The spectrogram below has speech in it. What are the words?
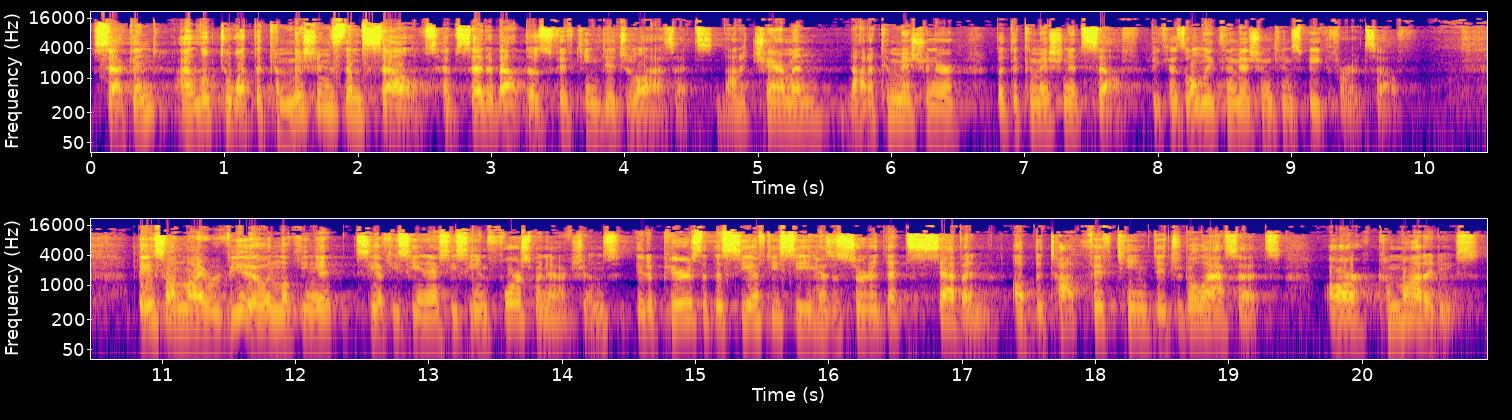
Second, I looked to what the commissions themselves have said about those 15 digital assets. Not a chairman, not a commissioner, but the commission itself, because only commission can speak for itself. Based on my review and looking at CFTC and SEC enforcement actions, it appears that the CFTC has asserted that seven of the top 15 digital assets are commodities.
